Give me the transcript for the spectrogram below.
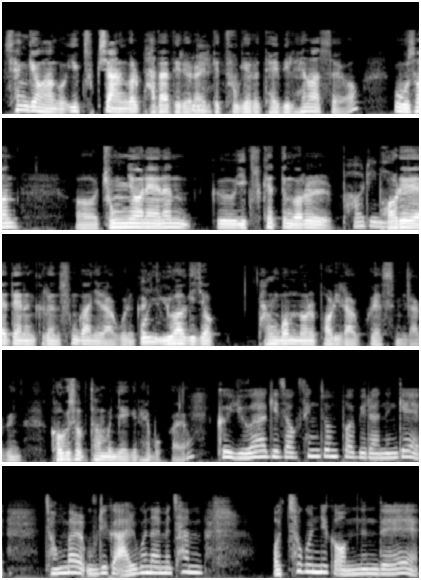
생경한 거, 익숙지 않은 걸 받아들여라. 네. 이렇게 두 개로 대비를 해놨어요. 우선 어, 중년에는 그 익숙했던 거를 버리는. 버려야 되는 그런 순간이라고 그러니까 유아기적 방법론을 버리라고 그랬습니다. 그 거기서부터 한번 얘기를 해볼까요? 그 유아기적 생존법이라는 게 정말 우리가 알고 나면 참 어처구니가 없는데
